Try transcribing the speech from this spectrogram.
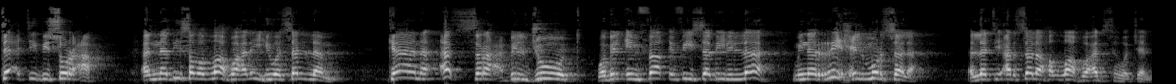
تأتي بسرعة. النبي صلى الله عليه وسلم كان أسرع بالجود وبالإنفاق في سبيل الله من الريح المرسلة التي أرسلها الله عز وجل.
